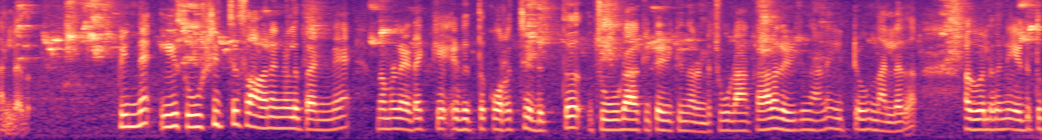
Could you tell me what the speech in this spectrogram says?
നല്ലത്. പിന്നെ ഈ സൂക്ഷിച്ച സാധനങ്ങൾ തന്നെ നമ്മൾ ഇടയ്ക്ക് എടുത്ത് കുറച്ചെടുത്ത് ചൂടാക്കി കഴിക്കുന്നവരുണ്ട്. ചൂടാക്കാതെ കഴിക്കുന്നതാണ് ഏറ്റവും നല്ലത്. അതുപോലെ തന്നെ എടുത്ത്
